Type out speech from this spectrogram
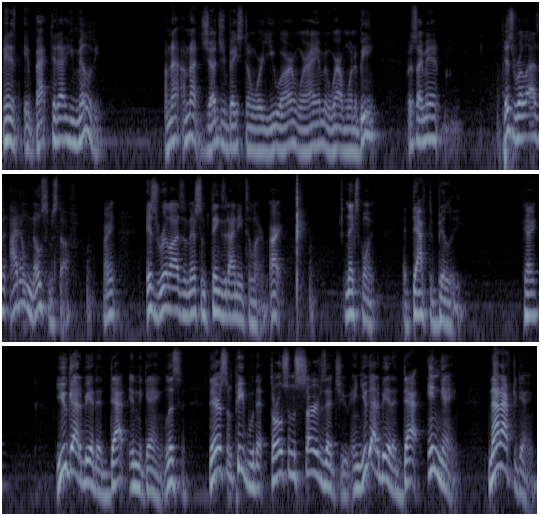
man, it's it back to that humility. I'm not I'm not judging based on where you are and where I am and where I want to be. But it's like, man, it's realizing I don't know some stuff, right? It's realizing there's some things that I need to learn. All right. Next point. Adaptability. Okay? You got to be able to adapt in the game. Listen, there are some people that throw some serves at you, and you got to be able to adapt in game, not after game.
